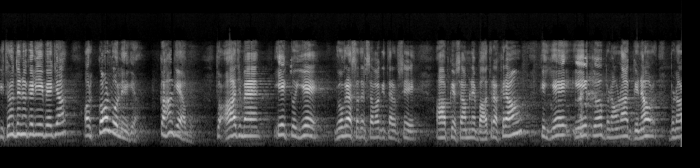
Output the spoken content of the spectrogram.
कितने दिनों के लिए भेजा और कौन वो ले गया, कहाँ गया वो। तो आज मैं एक तो ये डोगरा सदर सभा की तरफ़ से आपके सामने बात रख रहा हूँ कि ये एक बनौना गिना बना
